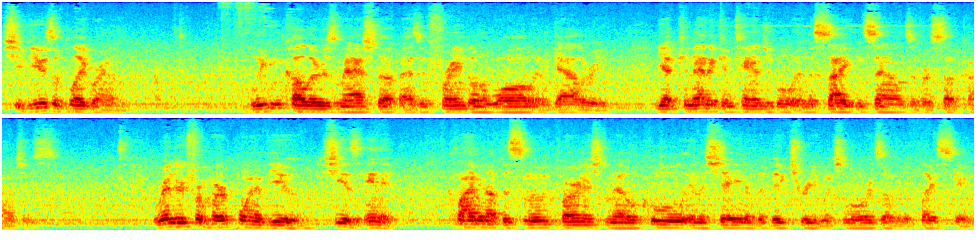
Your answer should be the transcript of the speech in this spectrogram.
she views a playground, bleeding colors mashed up as if framed on a wall in a gallery, yet kinetic and tangible in the sight and sounds of her subconscious. Rendered from her point of view, she is in it, climbing up the smooth, burnished metal, cool in the shade of the big tree which lords over the playscape.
